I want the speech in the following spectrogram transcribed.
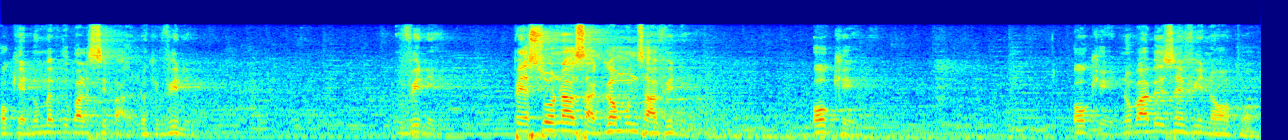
Ok, nous-mêmes nous le séparer. Ok, venez. Venez. Personnel, ça, grand monde, ça, venez. Ok. Ok, nous pas besoin de finir encore.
